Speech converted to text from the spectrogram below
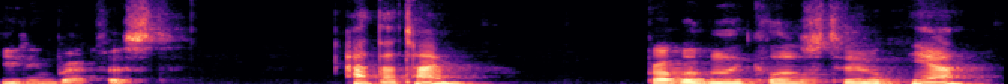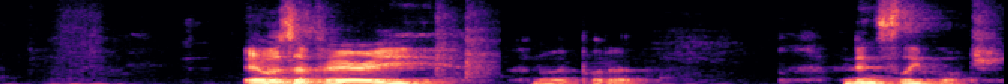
eating breakfast. At that time? Probably close to. Yeah. It was a very how do I put it? I didn't sleep much.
